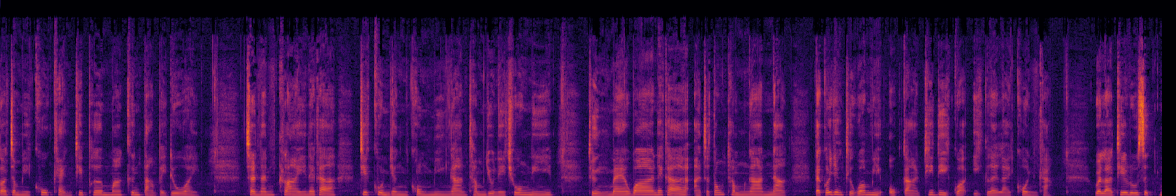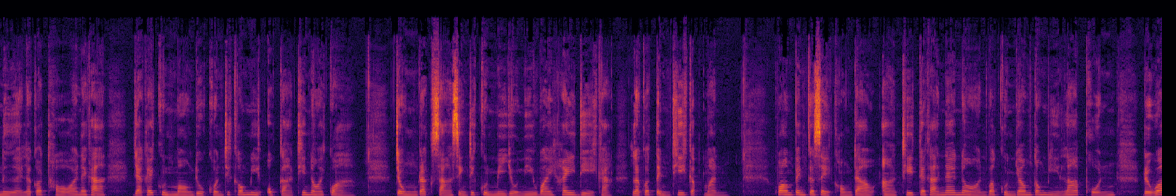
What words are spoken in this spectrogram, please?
ก็จะมีคู่แข่งที่เพิ่มมากขึ้นตามไปด้วย ฉะนั้นใครนะคะที่คุณยังคงมีงานทำอยู่ในช่วงนี้ ถึงแม้ว่านะคะอาจจะต้องทำงานหนัก แต่ก็ยังถือว่ามีโอกาสที่ดีกว่าอีกหลาย ๆ คนค่ะเวลาที่รู้สึกเหนื่อยแล้วก็ท้อนะคะ อยากให้คุณมองดูคนที่เขามีโอกาสที่น้อยกว่า จงรักษาสิ่งที่คุณมีอยู่นี้ไว้ให้ดีค่ะ แล้วก็เต็มที่กับมัน ความเป็นเกษตรของดาวอาทิตย์นะคะแน่นอนว่าคุณย่อมต้องมีลาภผล หรือว่า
